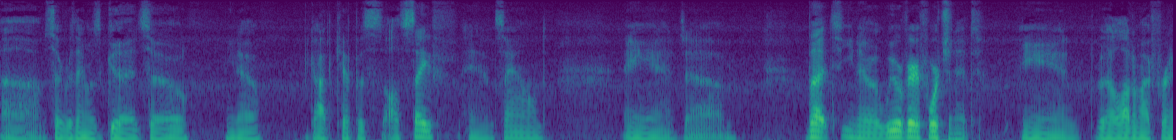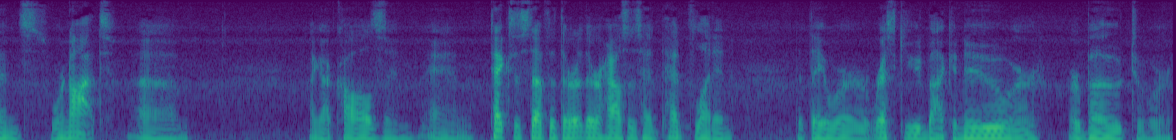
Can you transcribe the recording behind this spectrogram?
Um, so everything was good. So you know, God kept us all safe and sound. And um, but you know, we were very fortunate, and but a lot of my friends were not. Um, I got calls and, and texts and stuff that their their houses had, had flooded, that they were rescued by canoe or or boat or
